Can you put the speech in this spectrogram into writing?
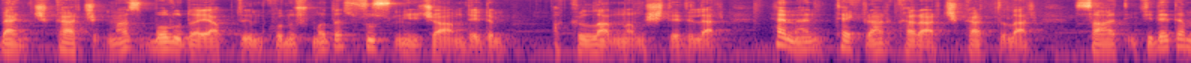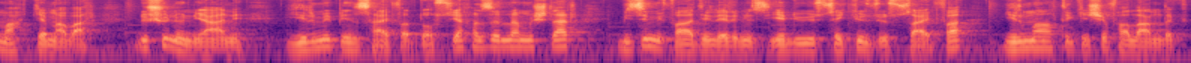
Ben çıkar çıkmaz Bolu'da yaptığım konuşmada susmayacağım dedim. Akıllanmamış dediler. Hemen tekrar karar çıkarttılar. Saat 2'de de mahkeme var. Düşünün yani 20 bin sayfa dosya hazırlamışlar. Bizim ifadelerimiz 700-800 sayfa 26 kişi falandık.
